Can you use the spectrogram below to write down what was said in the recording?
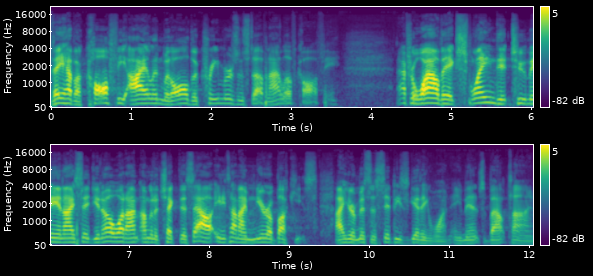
they have a coffee island with all the creamers and stuff, and I love coffee. After a while, they explained it to me, and I said, you know what? I'm, I'm going to check this out anytime I'm near a Buc-ee's. I hear Mississippi's getting one. Amen. It's about time.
